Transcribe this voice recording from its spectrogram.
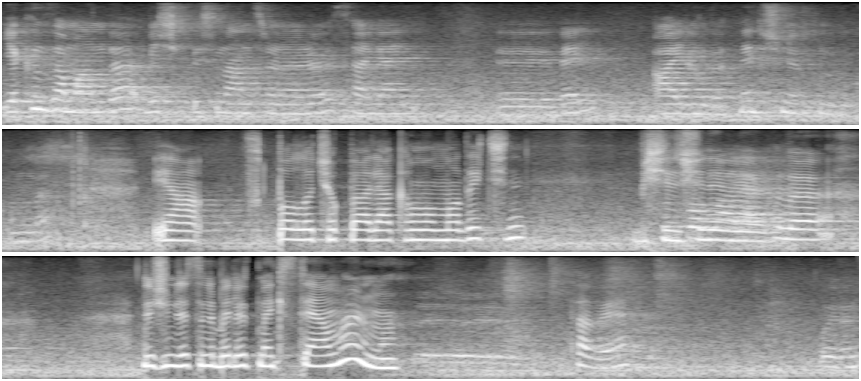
Yakın zamanda Beşiktaş'ın antrenörü Sergen e, Bey ayrıldı. Ne düşünüyorsunuz bu konuda? Ya futbolla çok bir alakam olmadığı için bir şey Futbolla düşünemiyorum. alakalı düşüncesini belirtmek isteyen var mı? Tabii. Buyurun.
